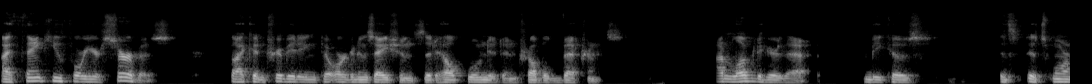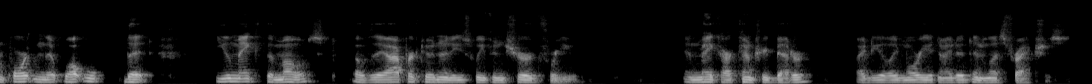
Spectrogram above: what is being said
I thank you for your service by contributing to organizations that help wounded and troubled veterans. I'd love to hear that because it's, it's more important that what that you make the most of the opportunities we've ensured for you and make our country better, ideally more united and less fractious.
